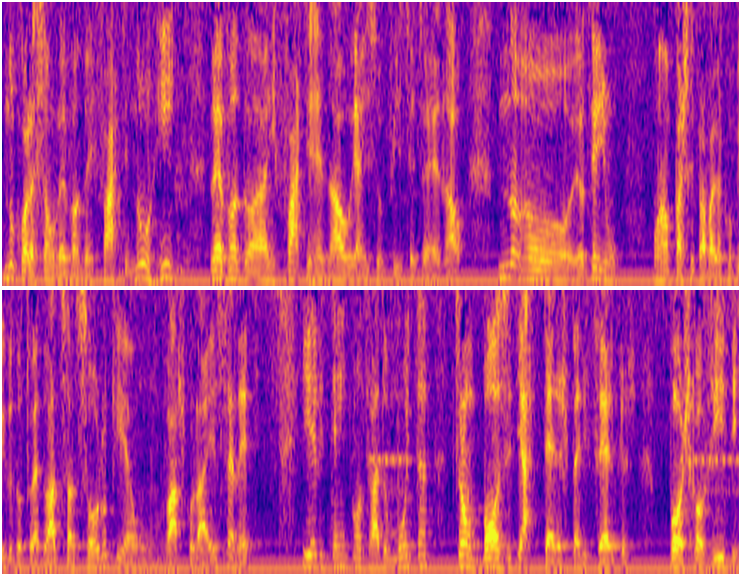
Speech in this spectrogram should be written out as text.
no coração, levando a infarto, no rim, levando a infarto renal e a insuficiência renal. No, eu tenho um, um rapaz que trabalha comigo, o doutor Eduardo Sansolo, que é um vascular excelente, e ele tem encontrado muita trombose de artérias periféricas pós-Covid.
